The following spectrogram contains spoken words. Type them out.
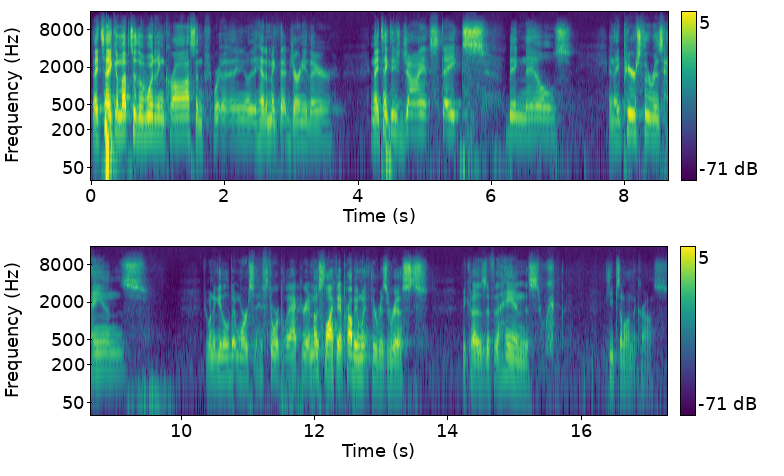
They take him up to the wooden cross, and uh, you know, they had to make that journey there. And they take these giant stakes, big nails, and they pierce through his hands. If you want to get a little bit more historically accurate, most likely it probably went through his wrists, because if the hand is keeps him on the cross.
